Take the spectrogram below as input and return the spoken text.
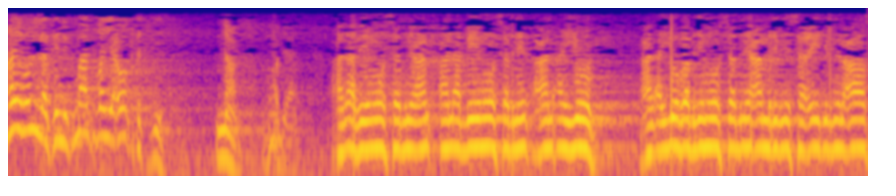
خير لك انك ما تضيع وقتك فيه. نعم. رابعا. عن أبي موسى بن عن, عن أبي موسى بن عن أيوب. عن أيوب بن موسى بن عمرو بن سعيد بن العاص.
